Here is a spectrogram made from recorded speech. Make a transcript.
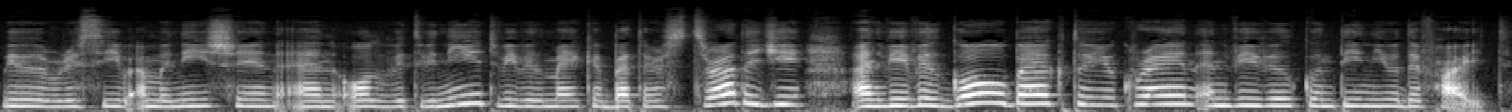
We will receive ammunition and all that we need. We will make a better strategy, and we will go back to Ukraine and we will continue the fight.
